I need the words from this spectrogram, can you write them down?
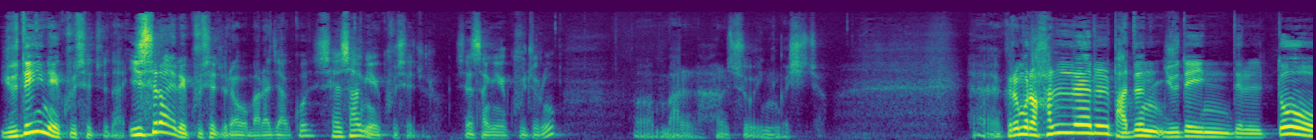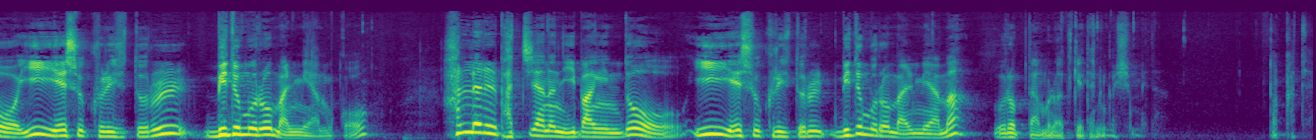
유대인의 구세주다, 이스라엘의 구세주라고 말하지 않고 세상의 구세주로, 세상의 구주로 어, 말할 수 있는 것이죠. 그러므로 할례를 받은 유대인들도 이 예수 그리스도를 믿음으로 말미암고 할례를 받지 않은 이방인도 이 예수 그리스도를 믿음으로 말미암아 의롭다함을 얻게 되는 것입니다. 똑같아요.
